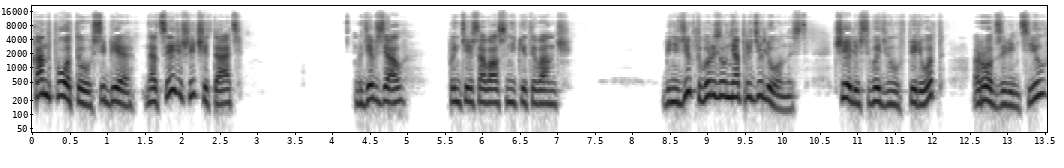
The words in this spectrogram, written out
Конпоту себе нацелишь и читать. — Где взял? — поинтересовался Никита Иванович. Бенедикт выразил неопределенность, челюсть выдвинул вперед, рот завинтил,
